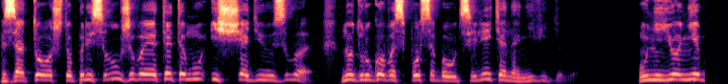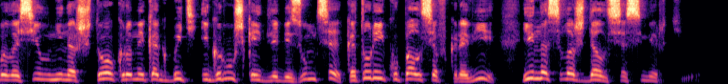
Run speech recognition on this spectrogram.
за то, что прислуживает этому исчадию зла, но другого способа уцелеть она не видела. У нее не было сил ни на что, кроме как быть игрушкой для безумца, который купался в крови и наслаждался смертью.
